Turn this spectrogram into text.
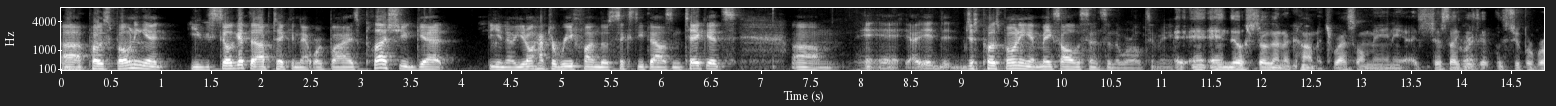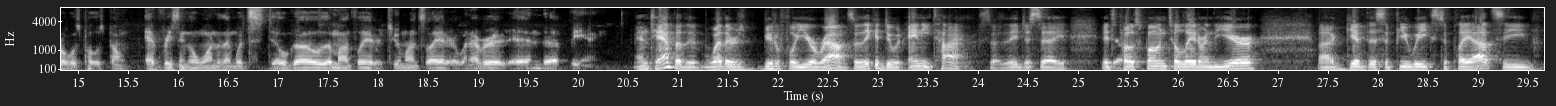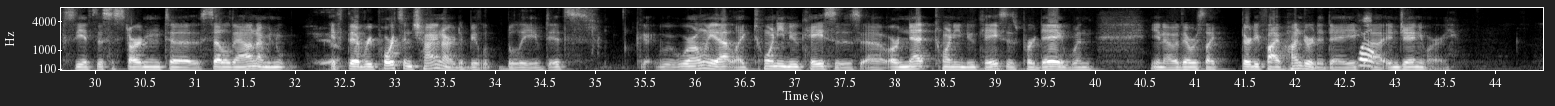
Uh, postponing it, you still get the uptick in network buys. Plus, you get, you know, you don't have to refund those 60,000 tickets. Um, it, it, just postponing it makes all the sense in the world to me. And, and they're still going to come. It's WrestleMania. It's just like right. if the Super Bowl was postponed. Every single one of them would still go a month later, two months later, whenever it ended up being. And Tampa, the weather's beautiful year round, so they could do it any time. So they just say it's yeah. postponed till later in the year. Uh, give this a few weeks to play out. See see if this is starting to settle down. I mean, yeah. if the reports in China are to be believed, it's we're only at like 20 new cases uh, or net 20 new cases per day when you know there was like 3500 a day well, uh, in january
